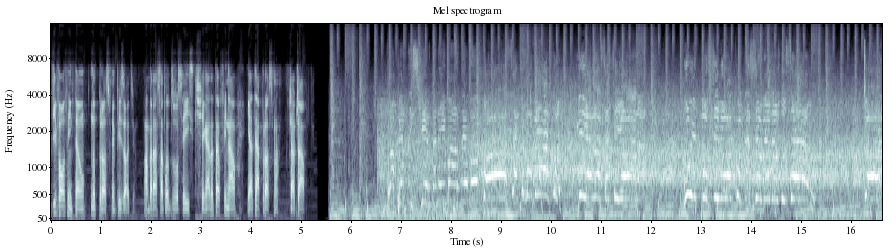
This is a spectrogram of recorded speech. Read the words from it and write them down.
De volta então no próximo episódio. Um abraço a todos vocês que chegaram até o final e até a próxima. Tchau, tchau. Pra perna esquerda, Neymar levantou! Sérgio Roberto! Minha Nossa Senhora! O impossível aconteceu, meu Deus do céu! Gol!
